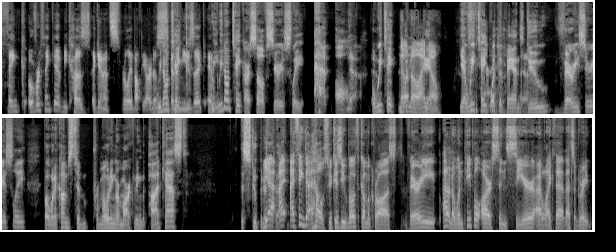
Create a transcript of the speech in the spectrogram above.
think overthink it because again, it's really about the artist. We don't and take- the music, and we, we don't take ourselves seriously at all. yeah. But we take No, what no, I band- know. Yeah, we take what the bands Yeah. do very seriously, but when it comes to promoting or marketing the podcast, the stupider. Yeah, the I. I think that helps because you both come across very I don't know, when people are sincere, I like that. That's a great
